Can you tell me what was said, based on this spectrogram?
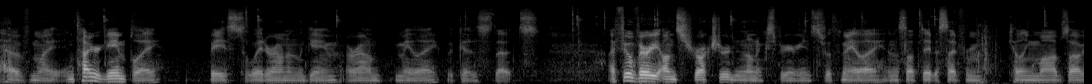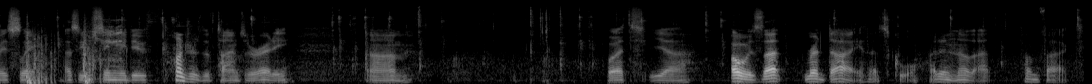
have my entire gameplay based later on in the game around melee, because that's... I feel very unstructured and unexperienced with melee in this update, aside from killing mobs, obviously, as you've seen me do hundreds of times already. Um, but, yeah. Oh, is that red dye? That's cool. I didn't know that. Fun fact.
